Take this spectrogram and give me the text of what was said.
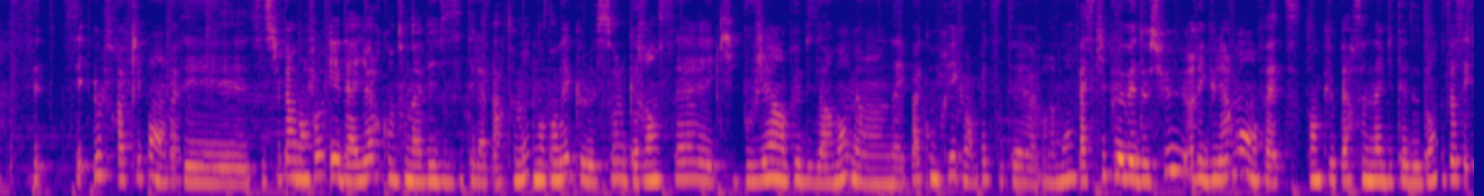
c'est ultra flippant en fait. C'est super dangereux. Et d'ailleurs, quand on avait visité l'appartement, on entendait que le sol grinçait et qu'il bougeait un peu bizarrement, mais on n'avait pas compris qu'en fait c'était vraiment parce qu'il pleuvait dessus régulièrement en fait, tant que personne n'habitait dedans. ça c'est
